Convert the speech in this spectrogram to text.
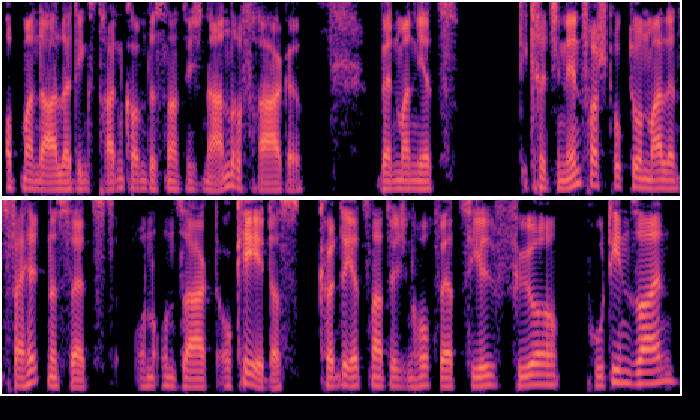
ob man da allerdings drankommt, ist natürlich eine andere Frage. Wenn man jetzt die kritischen Infrastrukturen mal ins Verhältnis setzt und, und sagt, okay, das könnte jetzt natürlich ein Hochwertziel für Putin sein,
